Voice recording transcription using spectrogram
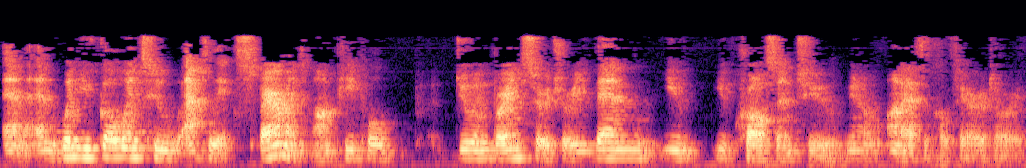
and, and when you go into actually experimenting on people doing brain surgery, then you, you cross into, you know, unethical territory.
